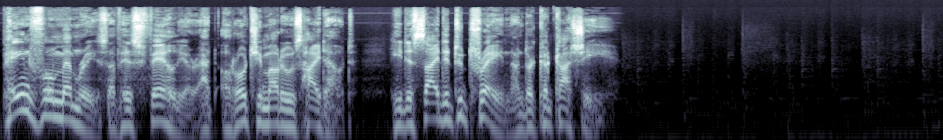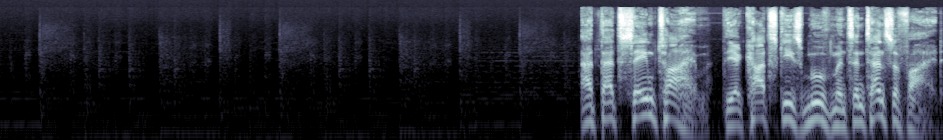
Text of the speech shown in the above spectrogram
painful memories of his failure at Orochimaru's hideout, he decided to train under Kakashi. At that same time, the Akatsuki's movements intensified,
